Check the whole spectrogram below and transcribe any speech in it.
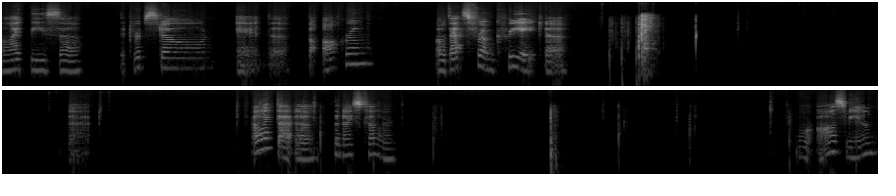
I like these, uh, the dripstone and the, the ochrum. Oh, that's from Create, uh, I like that, uh, the nice color. More osmium.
